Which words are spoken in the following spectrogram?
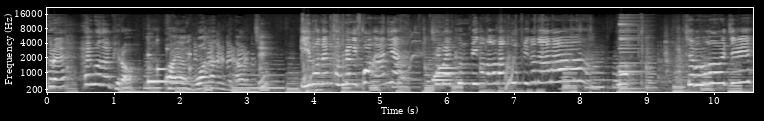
그래, 행운을 빌어. 과연 원하는 게 나올지? 이번엔 분명히 꽝 아니야. 제발 금비가 나와라, 금비가 나와라. 뭐, 제발 뭐가 나올지.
